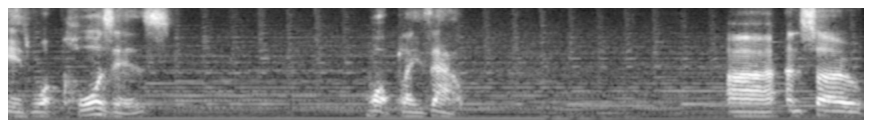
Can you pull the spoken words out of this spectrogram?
is what causes what plays out. Uh, and so,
